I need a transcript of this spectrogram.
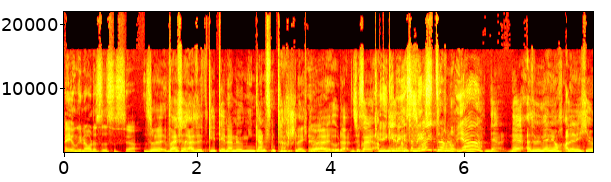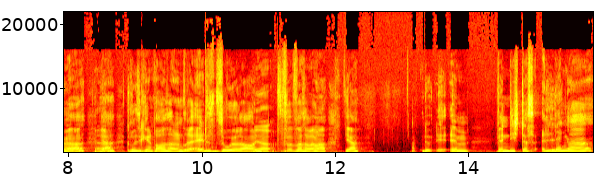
Ey, und genau das ist es, ja. so, weißt du, also es geht dir dann irgendwie den ganzen Tag schlecht. Oder, oder sogar am, Ey, nä- mir geht's am nächsten Tag noch, ja. Am, ne, ne, also wir werden ja auch alle nicht jünger. Ja. Grüße gehen raus an unsere ältesten Zuhörer und was auch immer. Ja. Du, äh, ähm, wenn dich das länger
